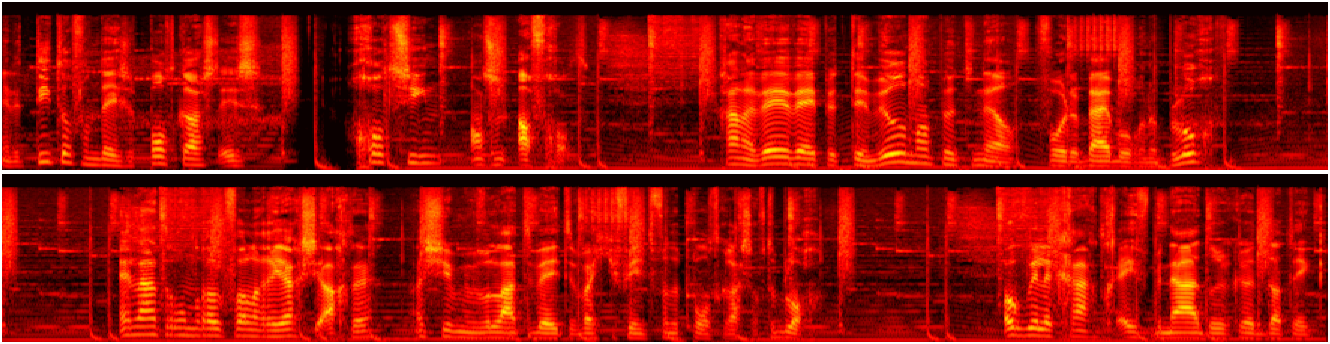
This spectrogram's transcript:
En de titel van deze podcast is God zien als een afgod. Ga naar www.timwilman.nl voor de bijbehorende blog. En laat eronder ook wel een reactie achter als je me wil laten weten wat je vindt van de podcast of de blog. Ook wil ik graag nog even benadrukken dat ik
